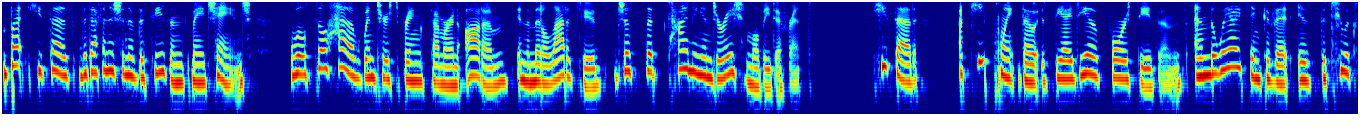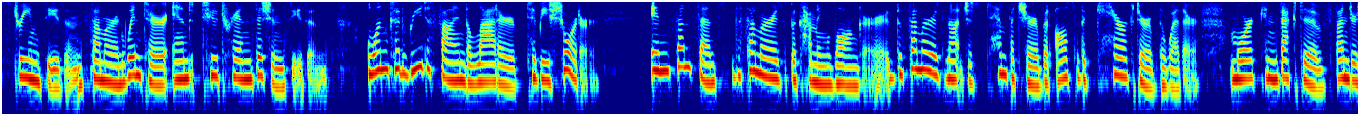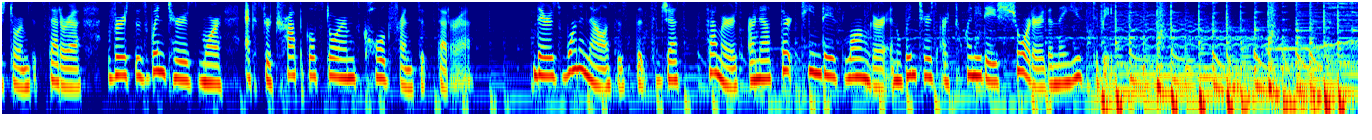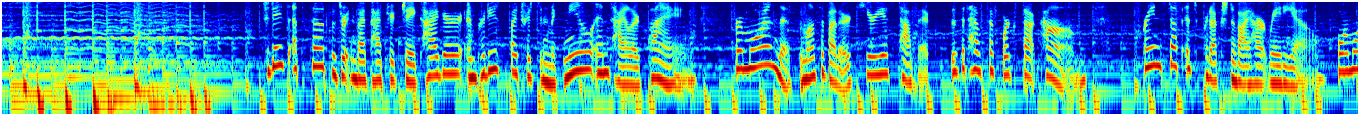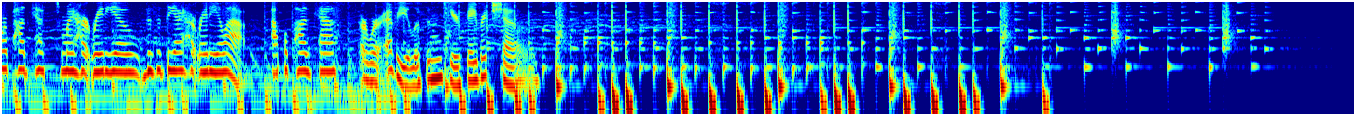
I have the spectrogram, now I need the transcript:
But he says the definition of the seasons may change. We'll still have winter, spring, summer, and autumn in the middle latitudes, just the timing and duration will be different. He said, a key point, though, is the idea of four seasons, and the way I think of it is the two extreme seasons, summer and winter, and two transition seasons. One could redefine the latter to be shorter. In some sense, the summer is becoming longer. The summer is not just temperature, but also the character of the weather, more convective, thunderstorms, etc., versus winter's more extratropical storms, cold fronts, etc. There's one analysis that suggests summers are now 13 days longer and winters are 20 days shorter than they used to be. Today's episode was written by Patrick J. Kiger and produced by Tristan McNeil and Tyler Klang. For more on this and lots of other curious topics, visit howstuffworks.com. Brainstuff is a production of iHeartRadio. For more podcasts from iHeartRadio, visit the iHeartRadio app, Apple Podcasts, or wherever you listen to your favorite shows.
